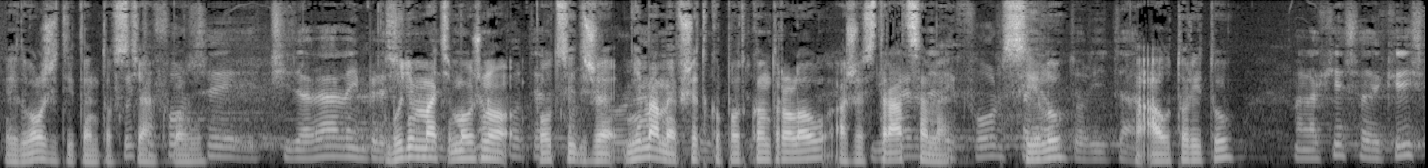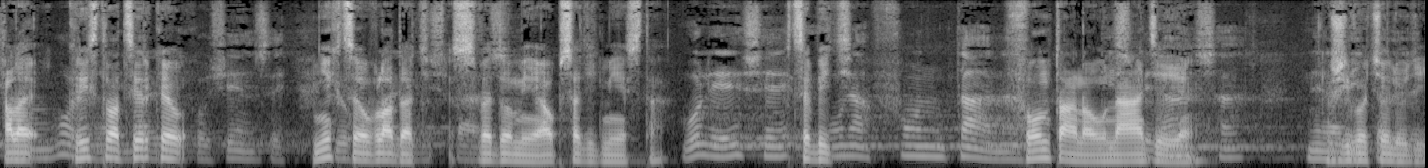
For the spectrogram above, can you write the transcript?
Je dôležitý tento vzťah. Budeme mať možno pocit, že nemáme všetko pod kontrolou a že strácame sílu a autoritu, ale Kristova církev nechce ovládať svedomie a obsadiť miesta. Chce byť fontánou nádeje v živote ľudí.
